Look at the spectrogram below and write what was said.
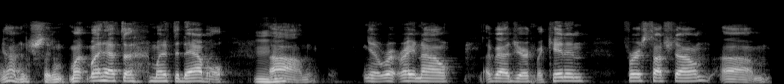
Yeah, interesting. Might, might have to might have to dabble. Mm-hmm. Um, you know, right, right now I've got Jerick McKinnon first touchdown. Um,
